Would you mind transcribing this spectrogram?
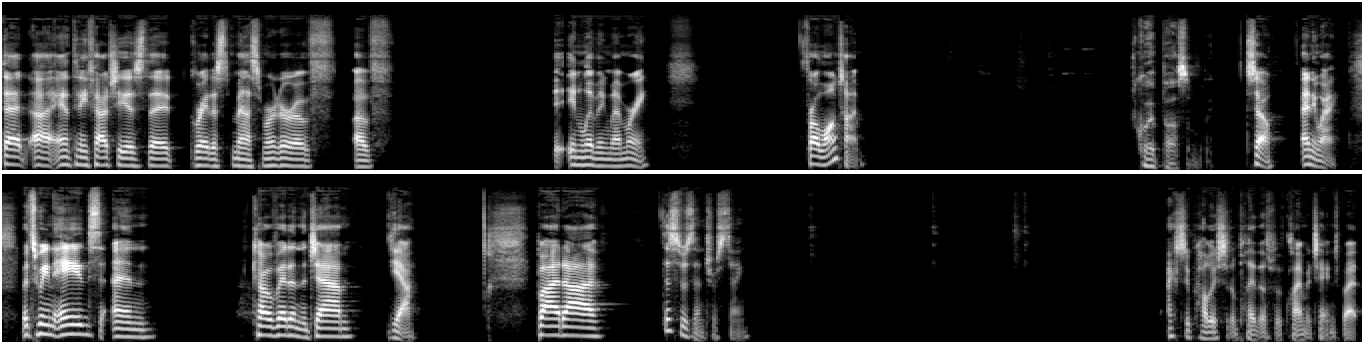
that uh, Anthony Fauci is the greatest mass murderer of of in living memory for a long time. Quite possibly. So anyway, between AIDS and COVID and the jab, yeah. But uh this was interesting. Actually, probably should have played this with climate change, but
